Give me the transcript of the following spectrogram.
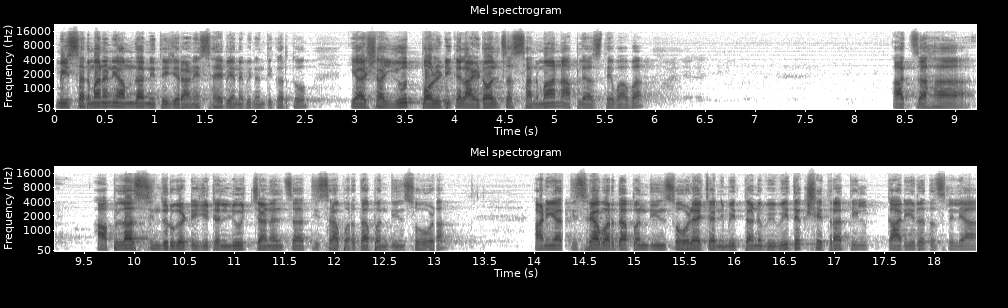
मी सन्माननीय आमदार नितेश राणे साहेब यांना विनंती करतो की अशा युथ पॉलिटिकल आयडॉलचा सन्मान आपल्या हस्ते व्हावा. आजचा हा आपला सिंधुदुर्ग डिजिटल न्यूज चॅनलचा तिसरा वर्धापन दिन सोहळा आणि या तिसऱ्या वर्धापन दिन सोहळ्याच्या निमित्तानं विविध क्षेत्रातील कार्यरत असलेल्या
